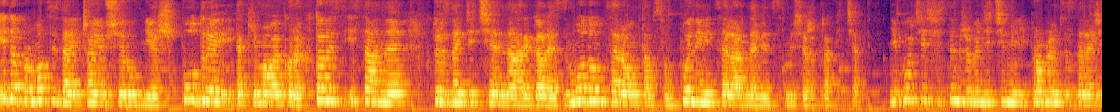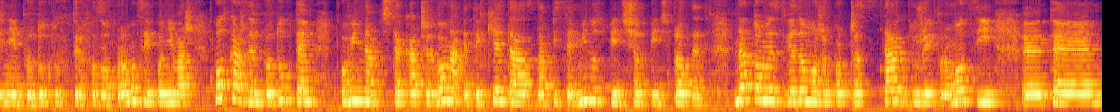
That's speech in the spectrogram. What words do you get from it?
I do promocji zaliczają się również pudry i takie małe korektory z Isany, które znajdziecie na regale z młodą cerą. Tam są płyny micelarne, więc myślę, że traficie. Nie bójcie się z tym, że będziecie mieli problem ze znalezieniem produktów, które wchodzą w promocję, ponieważ pod każdym produktem powinna być taka czerwona etykieta z napisem minus 55%. Natomiast wiadomo, że podczas tak dużej promocji e, te e,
